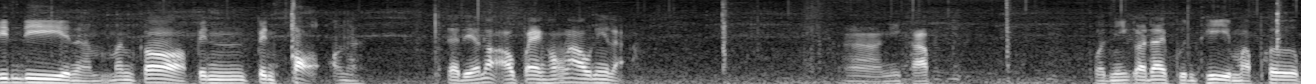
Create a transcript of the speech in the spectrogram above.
ดินดีนะมันก็เป็นเป็นเกาะนะแต่เดี๋ยวเราเอาแปลงของเรานี่แหละอ่านี่ครับ วันนี้ก็ได้พื้นที่มาเพิ่ม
